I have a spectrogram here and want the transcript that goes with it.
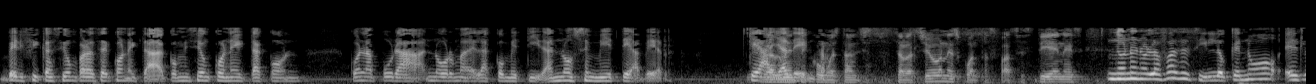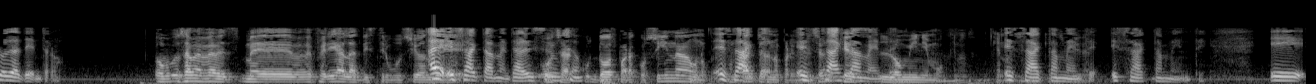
verificación para ser conectada. Comisión conecta con, con la pura norma de la cometida, no se mete a ver qué hay adentro. cómo están las instalaciones, cuántas fases tienes. No, no, no, la fase sí, lo que no es lo de adentro. O, sea, me, refería a la distribución. Ah, exactamente, a la distribución. O sea, dos para cocina, uno para Exacto, uno para exactamente. que es lo mínimo que nos, Exactamente, exactamente. Eh,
